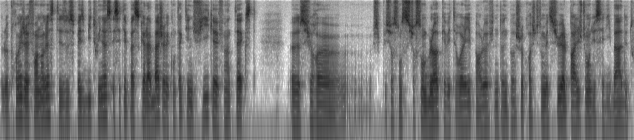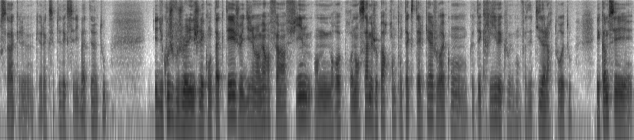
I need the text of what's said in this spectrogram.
Le premier que j'avais fait en anglais, c'était The Space Between Us, et c'était parce qu'à la base, j'avais contacté une fille qui avait fait un texte euh, sur, euh, je sais plus, sur son, sur son blog qui avait été relayé par le Huffington Post, je crois. J'étais tombé dessus. Elle parlait justement du célibat, de tout ça, qu'elle acceptait d'être célibataire et tout. Et du coup, je, je, l'ai- je contacté. Je lui ai dit, j'aimerais bien refaire un film en me reprenant ça, mais je veux pas reprendre ton texte tel quel. Je voudrais qu'on, que tu écrives et qu'on fasse des petits allers-retours et tout. Et comme c'est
